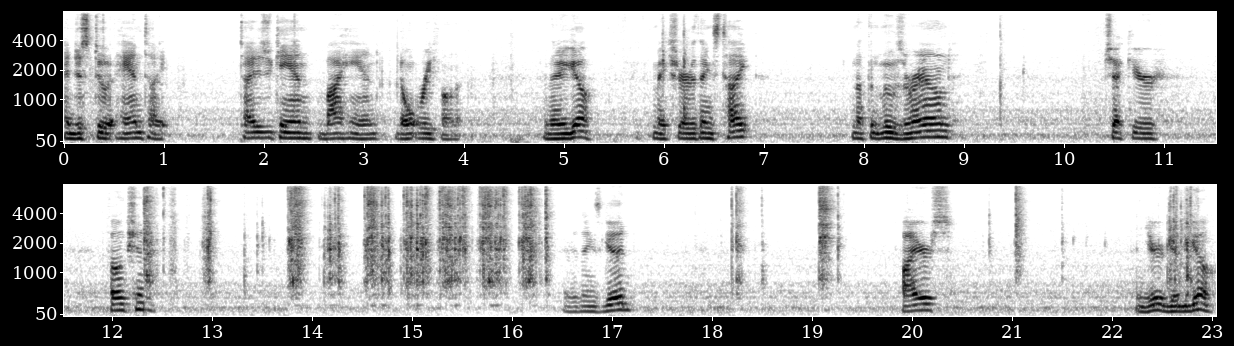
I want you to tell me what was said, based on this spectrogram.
And just do it hand tight tight as you can by hand. Don't reef on it. And there you go. Make sure everything's tight. Nothing moves around. Check your function. Everything's good. Fires. And you're good to go.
